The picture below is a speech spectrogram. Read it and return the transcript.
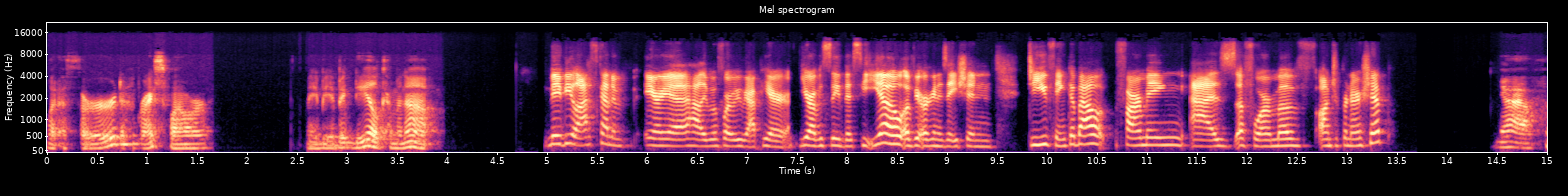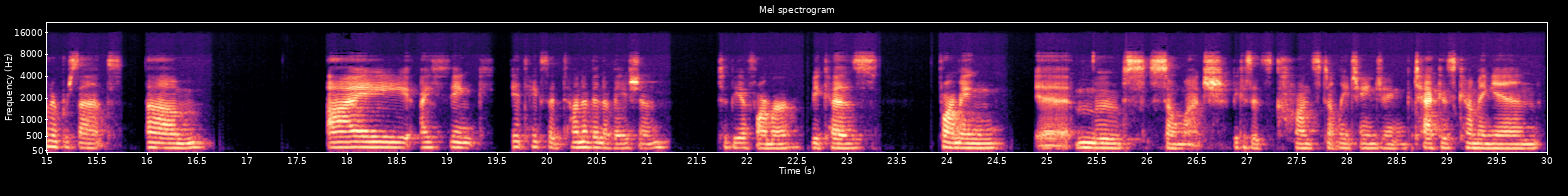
what a third. Rice flour may be a big deal coming up maybe last kind of area, Hallie, before we wrap here, you're obviously the CEO of your organization. Do you think about farming as a form of entrepreneurship? Yeah, hundred um, percent. I I think it takes a ton of innovation to be a farmer because farming eh, moves so much because it's constantly changing. Tech is coming in.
